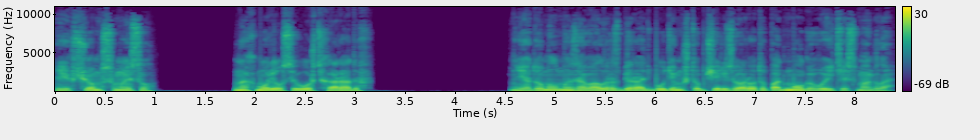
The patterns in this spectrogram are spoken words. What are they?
«И в чем смысл?» — нахмурился вождь Харадов. «Я думал, мы завал разбирать будем, чтоб через ворота подмога выйти смогла.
